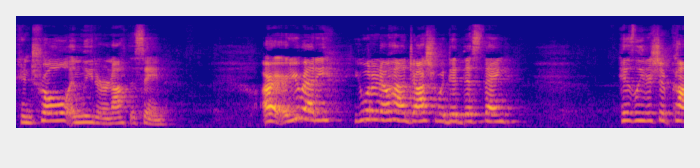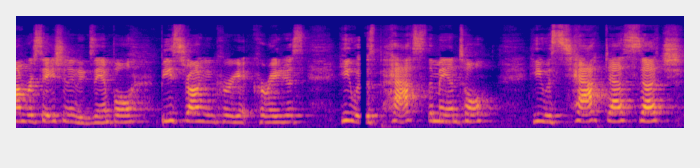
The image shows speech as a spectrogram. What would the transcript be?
Control and leader are not the same. All right, are you ready? You want to know how Joshua did this thing? His leadership conversation and example be strong and courageous. He was passed the mantle, he was tapped as such.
